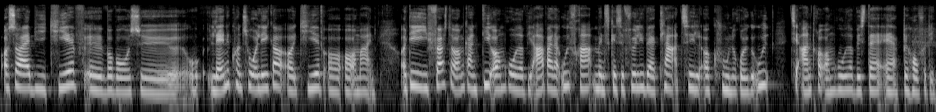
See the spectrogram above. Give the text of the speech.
Og så er vi i Kiev, hvor vores landekontor ligger, og i Kiev og, og omegn. Og det er i første omgang de områder, vi arbejder ud fra, men skal selvfølgelig være klar til at kunne rykke ud til andre områder, hvis der er behov for det.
